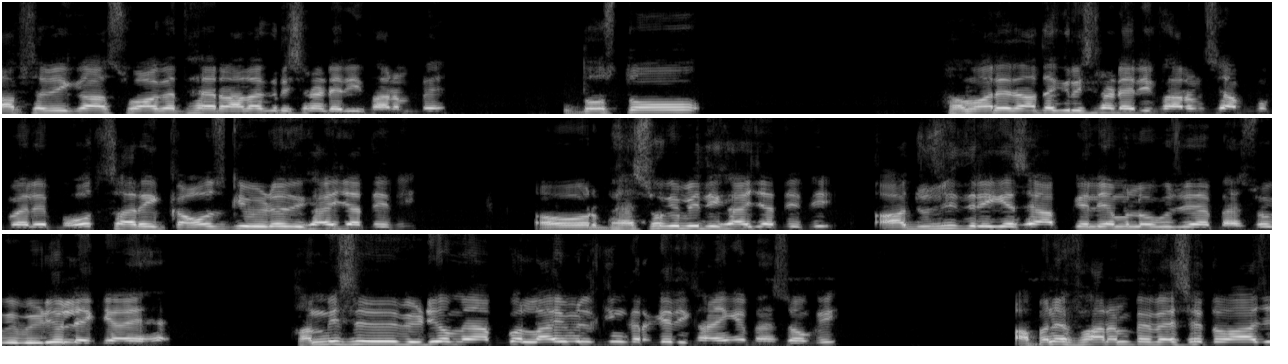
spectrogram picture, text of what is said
आप सभी का स्वागत है राधा कृष्ण डेयरी फार्म पे दोस्तों हमारे राधा कृष्ण डेयरी फार्म से आपको पहले बहुत सारी काऊज की वीडियो दिखाई जाती थी और भैंसों की भी दिखाई जाती थी आज उसी तरीके से आपके लिए हम लोग जो है भैंसों की वीडियो लेके आए हैं हम इस वीडियो में आपको लाइव मिल्किंग करके दिखाएंगे भैंसों की अपने फार्म पे वैसे तो आज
